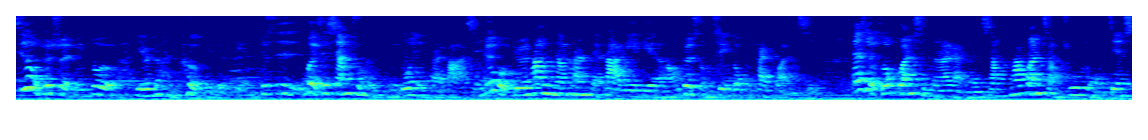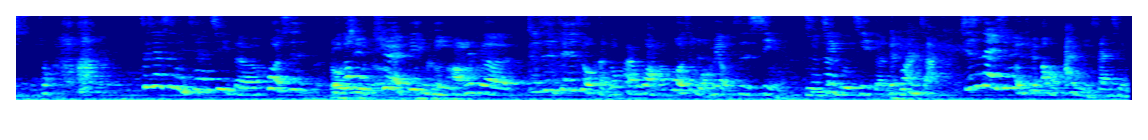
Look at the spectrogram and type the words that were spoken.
其实我觉得水瓶座有一个很特别的点，就是我也是相处很很多年才发现，因为我觉得他们平常看起来大咧咧的，好像对什么事情都不太关心，但是有时候关起门来两个人相处，他突然讲出某一件事情，说啊。这件事你竟然记得，或者是我都不确定你那个，就是这件事我可能都快忘了，或者是我没有自信，你记不记得？就突然讲，其实内心会觉得哦，爱你三千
